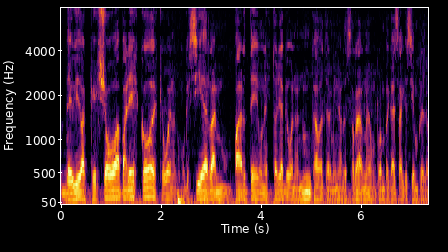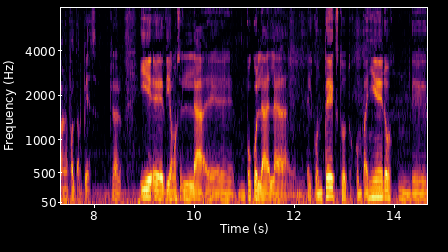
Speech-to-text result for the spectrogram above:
debido a que yo aparezco, es que bueno, como que cierra en parte una historia que bueno, nunca va a terminar de cerrar, ¿no? Un rompecabezas al que siempre le van a faltar piezas. Claro. Y eh, digamos, la, eh, un poco la, el contexto, tus compañeros de,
